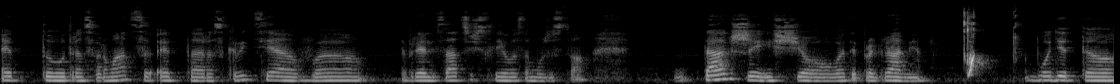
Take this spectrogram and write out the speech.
эту трансформацию, это раскрытие в, в реализацию счастливого замужества. Также еще в этой программе будет э,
